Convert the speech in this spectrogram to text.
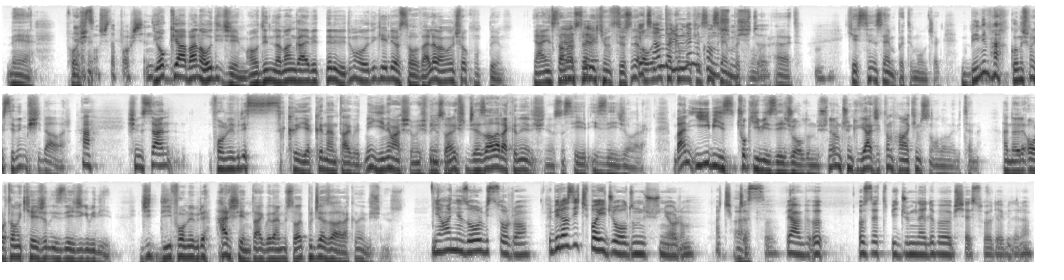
Neye? Porsche. Yani sonuçta Porsche'nin. Yok ya ben Audi'ciyim. Audi'nin Le Mans galibiyetleri büyüdüm. Audi geliyor Sauber'le ben ona çok mutluyum. Yani insanlar Evet, soruyor evet. kim tutuyorsun? Geçen Audi bölümde mi konuşmuştu? Evet. Kesin sempatim olacak. Benim ha, konuşmak istediğim bir şey daha var. Hah. Şimdi sen Formula 1'i sıkı yakından takip etmeye yeni başlamış bir insan olarak şu cezalar hakkında ne düşünüyorsun seyir izleyici olarak? Ben iyi bir çok iyi bir izleyici olduğunu düşünüyorum çünkü gerçekten hakimsin olana bitene. Hani öyle ortama casual izleyici gibi değil. Ciddi Formula 1'i her şeyini takip eden birisi olarak bu cezalar hakkında ne düşünüyorsun? Yani zor bir soru. Biraz iç bayıcı olduğunu düşünüyorum açıkçası. Yani bir ö- özet bir cümleyle böyle bir şey söyleyebilirim.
